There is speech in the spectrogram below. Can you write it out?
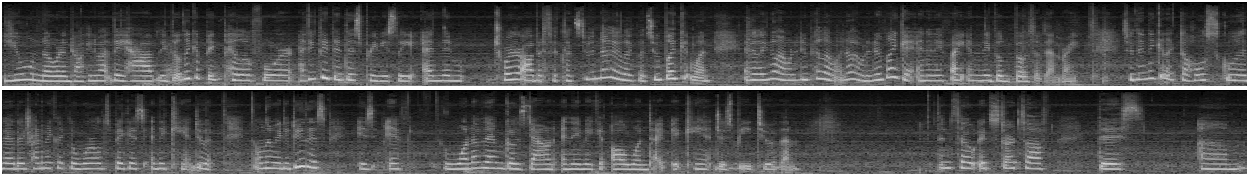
you will know what I'm talking about. They have they build like a big pillow fort. I think they did this previously, and then Troy or Abed's like, let's do another, like let's do a blanket one, and they're like, no, I want to do pillow, no, I want to do blanket, and then they fight, and then they build both of them, right? So then they get like the whole school in there. They're trying to make like the world's biggest, and they can't do it. The only way to do this is if one of them goes down and they make it all one type. It can't just be two of them. And so it starts off this, um,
